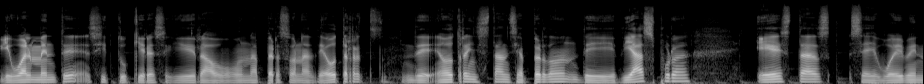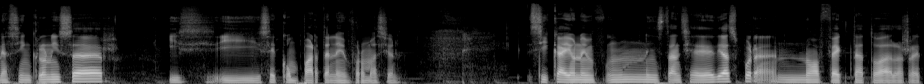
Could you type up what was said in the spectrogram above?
Igualmente, si tú quieres seguir a una persona de otra, de otra instancia, perdón, de diáspora, estas se vuelven a sincronizar y, se comparten la información. Si cae una, instancia de diáspora, no afecta a toda la red.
